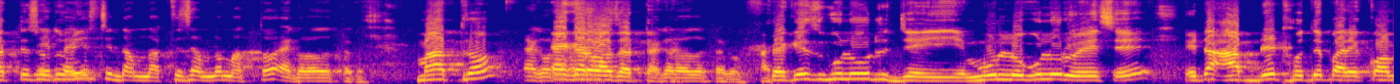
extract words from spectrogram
রাখতেছো তুমি? প্যাকেজটির দাম রাখতেছি আমরা মাত্র এগারো হাজার টাকা। মাত্র এগারো এগারো হাজার টাকা। এগারো হাজার টাকা। প্যাকেজগুলোর যেই মূল্যগুলো রয়েছে এটা আপডেট হতে পারে কম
